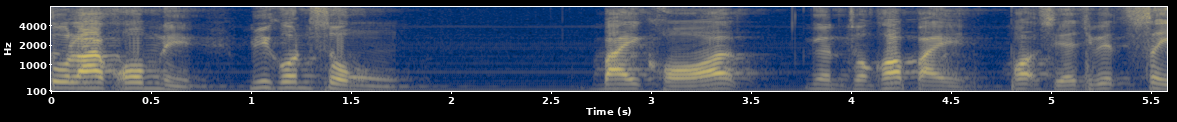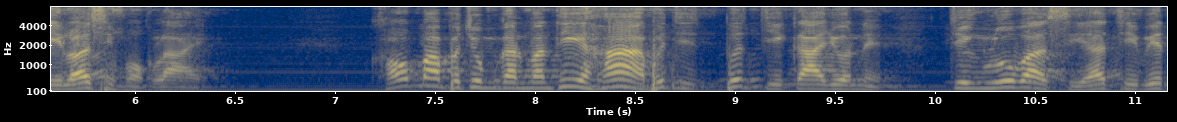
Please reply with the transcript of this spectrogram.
ตุลาคมนี่มีคนส่งใบขอ เงินสงเคราะห์ไป เพราะเสียชีวิต 416ราย เขามาประชุมกันวันที่ 5 พฤศจิกายนนี่จึงรู้ว่าเสียชีวิต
